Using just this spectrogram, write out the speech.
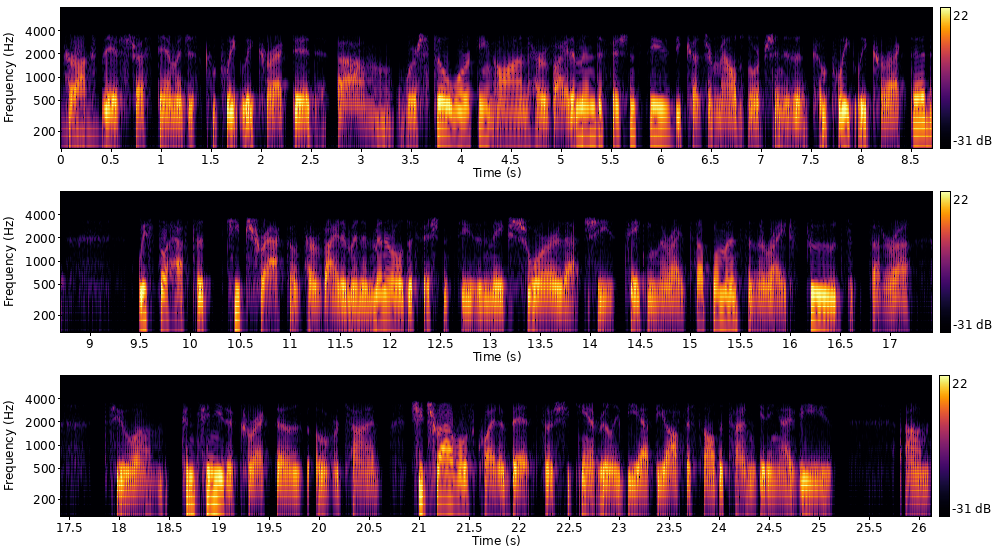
Her mm-hmm. oxidative stress damage is completely corrected. Um, we're still working on her vitamin deficiencies because her malabsorption isn't completely corrected. We still have to keep track of her vitamin and mineral deficiencies and make sure that she's taking the right supplements and the right foods, etc., to um, continue to correct those over time. She travels quite a bit, so she can't really be at the office all the time getting IVs. Um,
